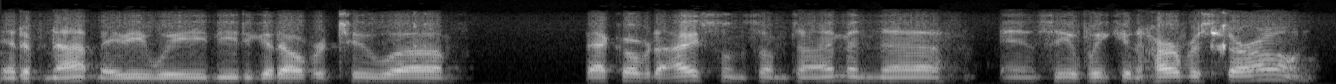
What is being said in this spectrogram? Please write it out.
and if not, maybe we need to get over to uh, back over to Iceland sometime and uh, and see if we can harvest our own.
